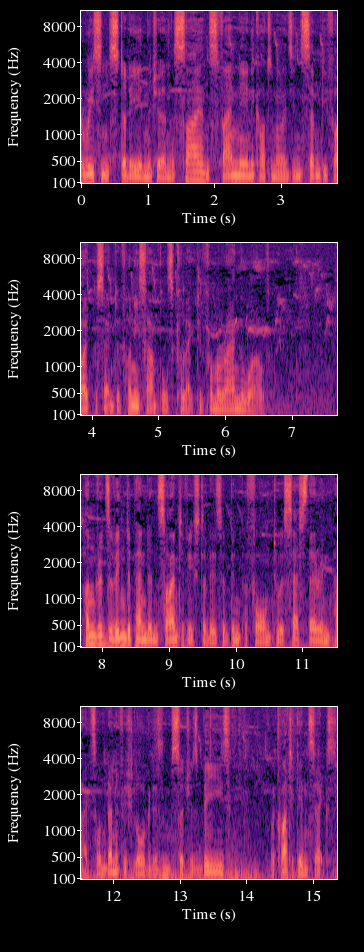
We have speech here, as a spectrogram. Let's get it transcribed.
a recent study in the journal Science found neonicotinoids in 75% of honey samples collected from around the world. Hundreds of independent scientific studies have been performed to assess their impacts on beneficial organisms such as bees, aquatic insects,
